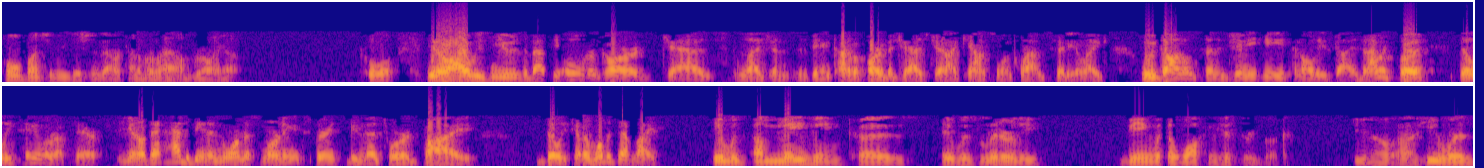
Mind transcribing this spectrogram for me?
whole bunch of musicians that were kind of around growing up. You know, I always muse about the older guard jazz legends as being kind of a part of the Jazz Jedi Council in Cloud City, like Lou Donaldson and Jimmy Heath and all these guys. And I would put Billy Taylor up there. You know, that had to be an enormous learning experience to be mentored by Billy Taylor. What was that like? It was amazing because it was literally being with a walking history book. You know, uh, he was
